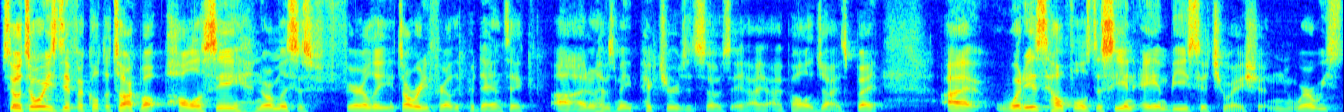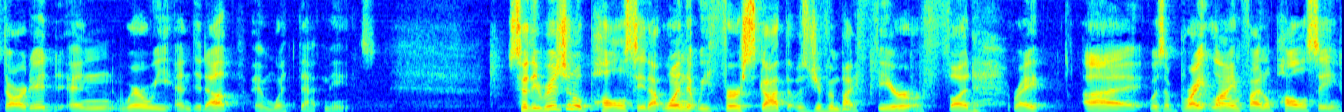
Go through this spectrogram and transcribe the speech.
So it's always difficult to talk about policy. Normally this is fairly, it's already fairly pedantic. Uh, I don't have as many pictures, so I, I apologize. But uh, what is helpful is to see an A and B situation, where we started and where we ended up and what that means. So the original policy, that one that we first got that was driven by fear or FUD, right, uh, was a bright line final policy.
